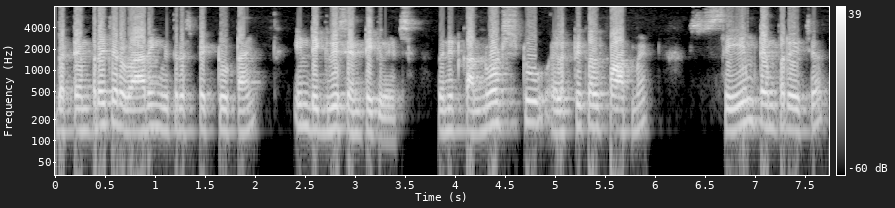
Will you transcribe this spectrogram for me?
the temperature varying with respect to time in degree centigrades. When it converts to electrical format, same temperature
